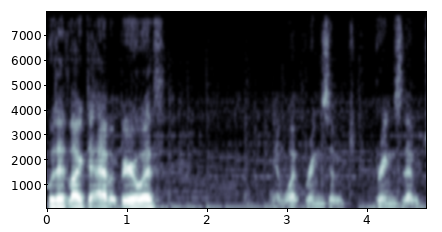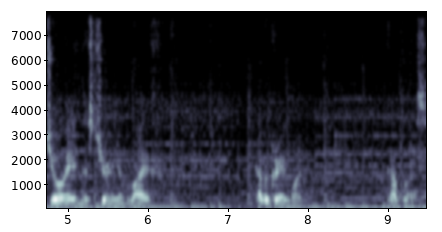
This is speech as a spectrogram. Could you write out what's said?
who they'd like to have a beer with, and what brings them brings them joy in this journey of life. Have a great one. God bless.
